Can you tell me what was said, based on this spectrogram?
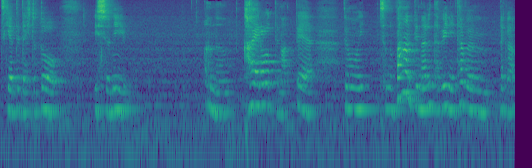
付き合ってた人と一緒にあの帰ろうってなってでもそのバーンってなるたびに多分なんか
